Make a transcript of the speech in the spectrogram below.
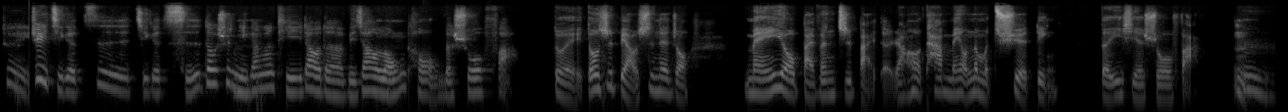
对，这几个字、几个词都是你刚刚提到的比较笼统的说法。对，都是表示那种没有百分之百的，然后他没有那么确定的一些说法。嗯，嗯，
